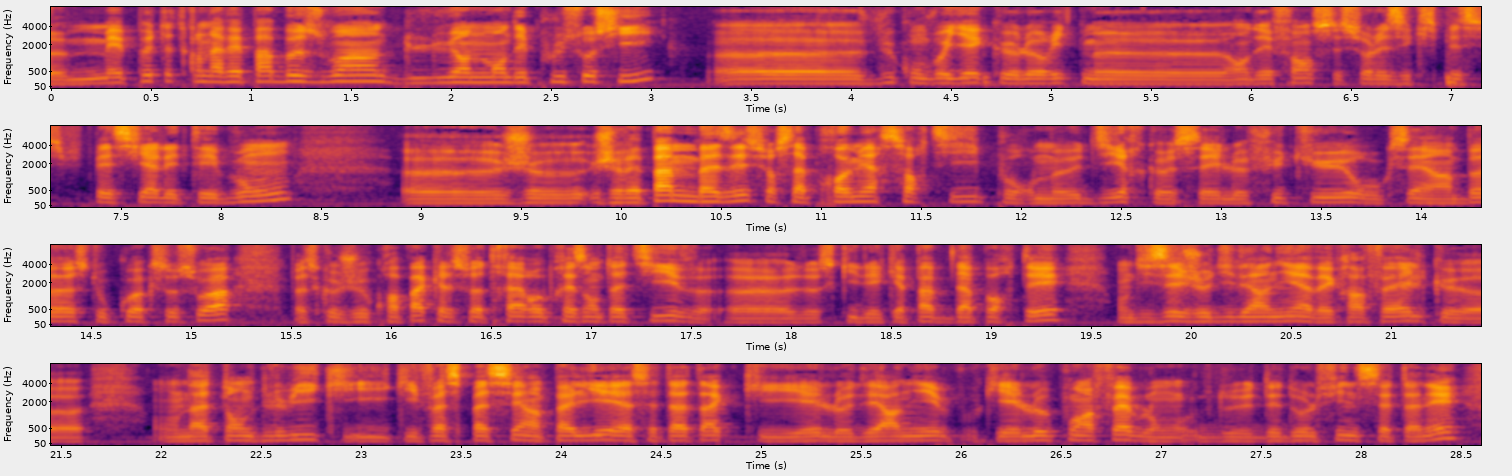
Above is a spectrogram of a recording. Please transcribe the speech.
mais peut-être qu'on n'avait pas besoin de lui en demander plus aussi, euh, vu qu'on voyait que le rythme euh, en défense et sur les équipes spé- spéciales était bon. Euh, je je vais pas me baser sur sa première sortie pour me dire que c'est le futur ou que c'est un bust ou quoi que ce soit, parce que je crois pas qu'elle soit très représentative de ce qu'il est capable d'apporter. On disait jeudi dernier avec Raphaël que on attend de lui qu'il fasse passer un palier à cette attaque qui est le dernier, qui est le point faible des Dolphins cette année.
